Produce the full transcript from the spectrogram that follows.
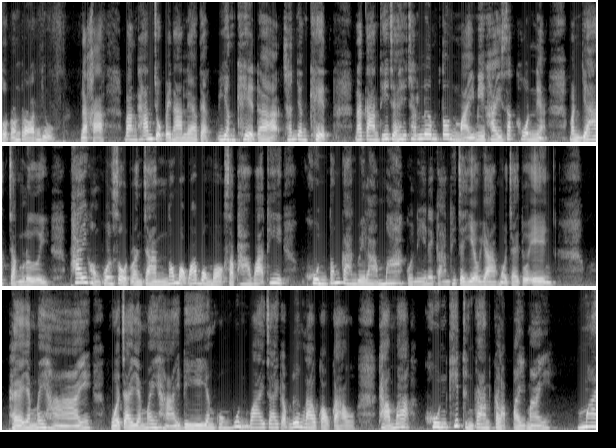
สดๆร้อนๆอยู่ นะคะ บางท่านจบไปนานแล้วแต่ยังเข็ดอะฉันยังเข็ดนะการที่จะให้ฉันเริ่มต้นใหม่มีใครสักคนเนี่ยมันยากจังเลยไพ่ของคนโสดวันจันทร์ต้องบอกว่าบ่งบอกสภาวะที่คุณต้องการเวลามากกว่านี้ในการที่จะเยียวยาหัวใจตัวเองแผลยังไม่หาย หัวใจยังไม่หายดี ยังคงวุ่นวายใจกับเรื่องราวเก่าๆ ถามว่าคุณคิดถึงการกลับไปไหม ไม่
